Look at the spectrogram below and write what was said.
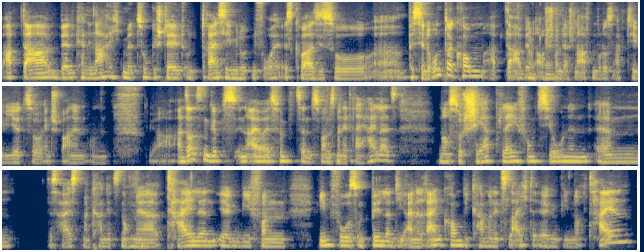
ab da werden keine Nachrichten mehr zugestellt und 30 Minuten vorher ist quasi so äh, ein bisschen runterkommen. Ab da wird auch Okay. schon der Schlafmodus aktiviert, so entspannen und ja. Ansonsten gibt es in iOS 15, das waren jetzt meine drei Highlights, noch so SharePlay-Funktionen. Ähm, das heißt, man kann jetzt noch mehr teilen irgendwie von Infos und Bildern, die einen reinkommen. Die kann man jetzt leichter irgendwie noch teilen.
